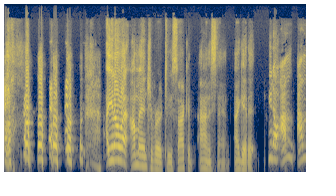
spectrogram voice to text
you know what? I'm an introvert too, so I could I understand. I get it. You know, I'm I'm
